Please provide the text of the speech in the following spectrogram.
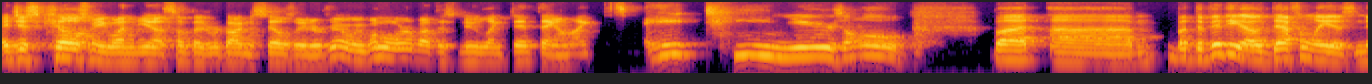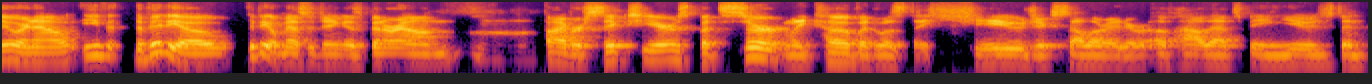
it just kills me when you know sometimes we're talking to sales leaders yeah we want to learn about this new linkedin thing. I'm like it's 18 years old. But um but the video definitely is newer. Now even the video video messaging has been around five or six years but certainly covid was the huge accelerator of how that's being used. And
